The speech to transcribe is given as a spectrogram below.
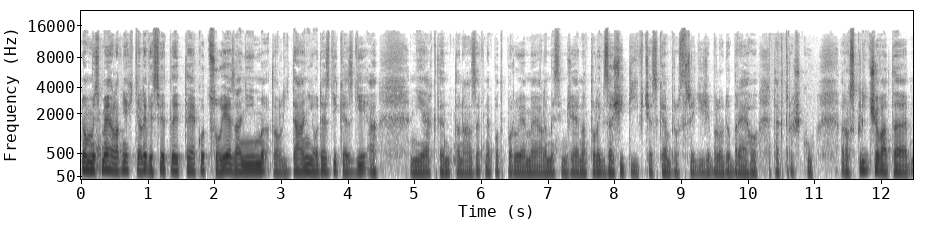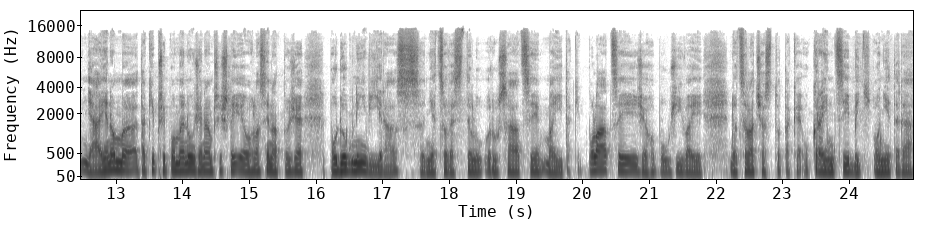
No my jsme hlavně chtěli vysvětlit, jako co je za ním to lítání ode zdi ke zdi a nijak tento název nepodporujeme, ale myslím, že je natolik zažitý v českém prostředí, že bylo dobré ho tak trošku rozklíčovat. Já jenom taky připomenu, že nám přišly i ohlasy na to, že Podobný výraz, něco ve stylu Rusáci, mají taky Poláci, že ho používají docela často také Ukrajinci, byť oni teda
